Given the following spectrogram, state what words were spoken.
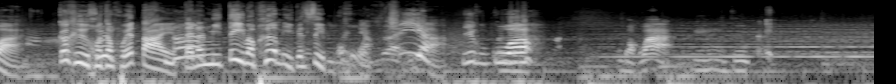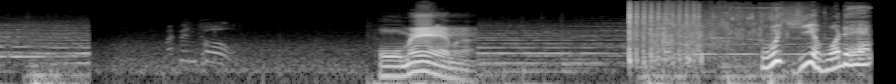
กว่า ก็คือคนทำเควสตาย แต่ดันมีตี้มาเพิ่มอีกเป็นสิบโอ้โหเชี่ยยังกูกลัว บอกว่าอืมกูไอ้โอ้แม่มึงอะโอ้ยเหี้ยหัวแดง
